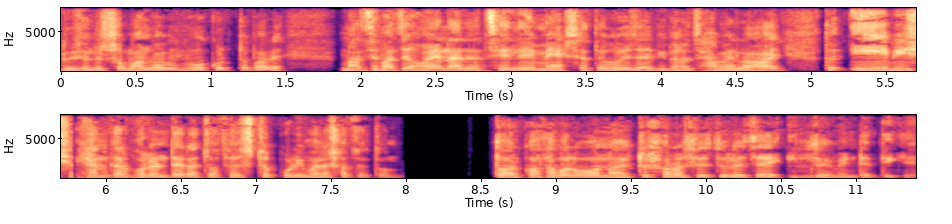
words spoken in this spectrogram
দুইজনের সমানভাবে উপভোগ করতে পারে। মাঝে মাঝে হয় না যে ছেলে মেয়ে একসাথে হয়ে যায়, বিভিন্ন ঝামেলা হয়। তো এই বিষয়ে এখানকার ভলেন্টিয়াররা যথেষ্ট পরিমাণে সচেতন। তো আর কথা বলব না, একটু সরাসরি চলে যায় এনজয়মেন্টের দিকে।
